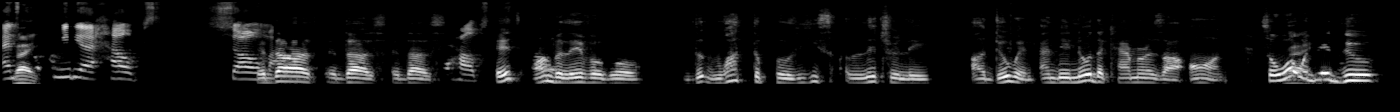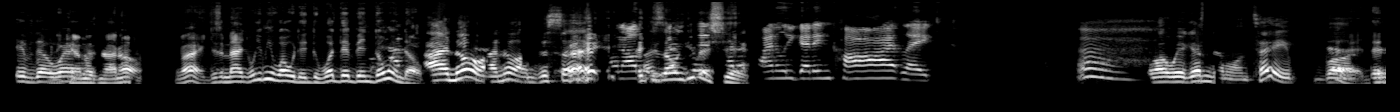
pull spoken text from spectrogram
and Right. social media helps so it much. does. It does. It does. It helps. It's unbelievable the, what the police literally are doing, and they know the cameras are on. So what would they do if they When the were? camera's not on. Right. Just imagine. What do you mean? What would they do? What they've been doing though? I know. I know. I'm just saying. Right. And all They just don't give a shit. finally getting caught. Like, Well, we're getting them on tape, but Yeah, they- they're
